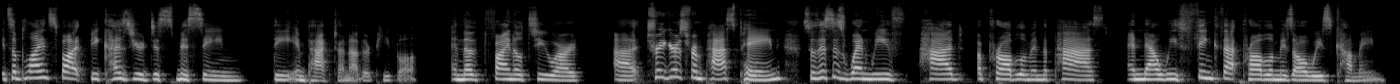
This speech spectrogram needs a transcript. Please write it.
it's a blind spot because you're dismissing the impact on other people. And the final two are uh, triggers from past pain. So, this is when we've had a problem in the past and now we think that problem is always coming.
